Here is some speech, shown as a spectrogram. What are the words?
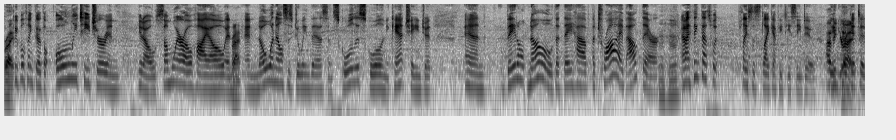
Right. People think they're the only teacher in, you know, somewhere Ohio, and Right. and no one else is doing this, and school is school, and you can't change it, and they don't know that they have a tribe out there, Mm-hmm. and I think that's what places like FETC do. I you, think you're you right. Get to,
